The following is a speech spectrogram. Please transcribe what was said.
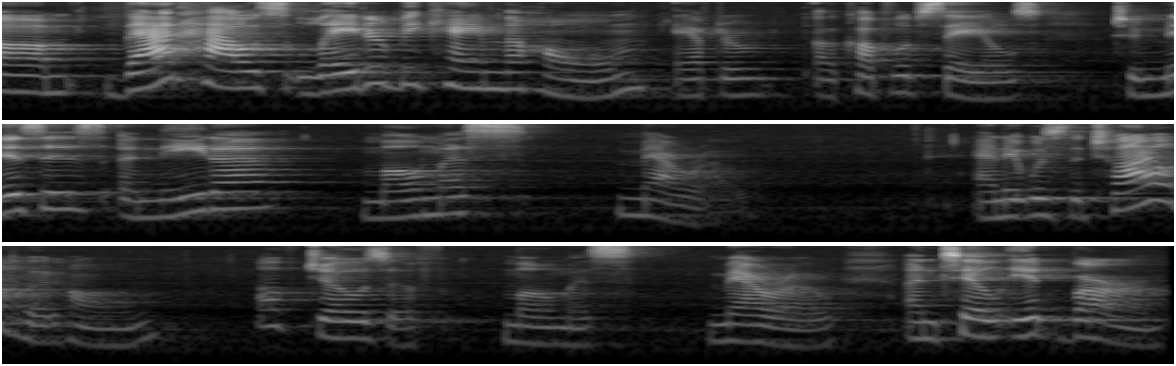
Um, that house later became the home, after a couple of sales, to Mrs. Anita Momus Meraux. And it was the childhood home of Joseph Momus Meraux until it burned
